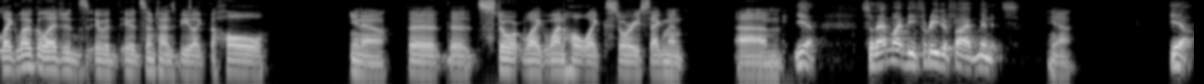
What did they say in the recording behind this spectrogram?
like local legends it would it would sometimes be like the whole you know the the store like one whole like story segment um Yeah. So that might be three to five minutes. yeah Yeah.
